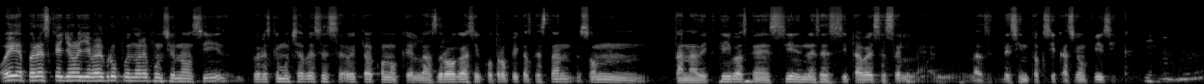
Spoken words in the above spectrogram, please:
Oiga, pero es que yo lo llevé al grupo y no le funcionó, sí, pero es que muchas veces ahorita con lo que las drogas psicotrópicas que están son tan adictivas que sí necesita a veces el, el, la desintoxicación física. Uh -huh.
